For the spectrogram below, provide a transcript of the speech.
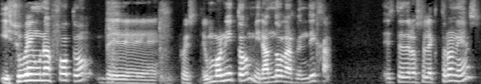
Y suben una foto de, pues, de un monito mirando la rendija, este de los electrones,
